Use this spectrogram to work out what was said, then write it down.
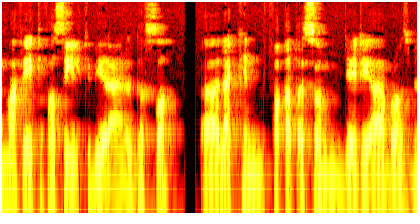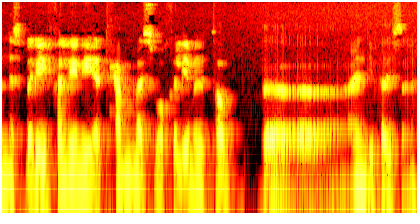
وما في أي تفاصيل كبيرة عن القصة. آه لكن فقط اسم جي جي ابرامز بالنسبة لي يخليني أتحمس واخليه من ال top آه عندي في هذه السنة.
